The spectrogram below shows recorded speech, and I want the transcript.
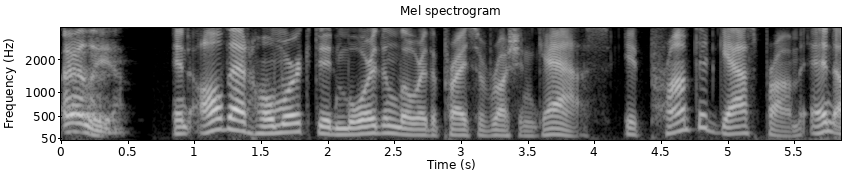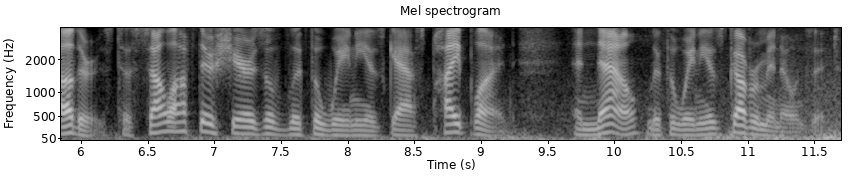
earlier. And all that homework did more than lower the price of Russian gas. It prompted Gazprom and others to sell off their shares of Lithuania's gas pipeline. And now Lithuania's government owns it.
